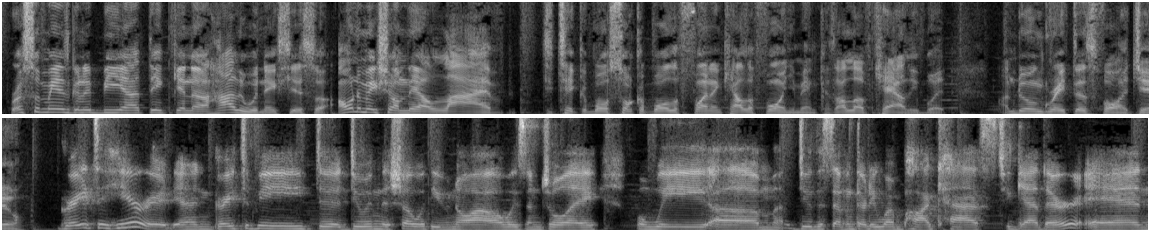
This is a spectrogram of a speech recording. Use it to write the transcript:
WrestleMania is going to be, I think, in uh, Hollywood next year. So I want to make sure I'm there live to take a ball, soak up all the fun in California, man, because I love Cali. But I'm doing great thus far, Jail. Great to hear it, and great to be doing the show with you. You know, I always enjoy when we um, do the 731 podcast together. And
